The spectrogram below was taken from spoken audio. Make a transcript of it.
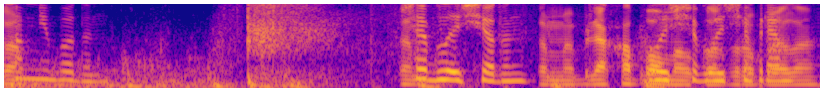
Ну Звуком ніби один. Це- Ще ближче один. це ми бляха Ближче, помилку ближче зробили.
